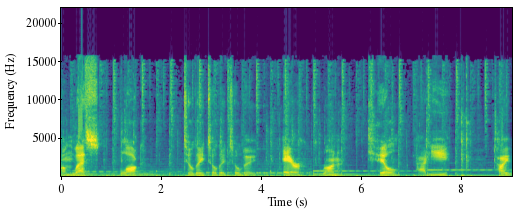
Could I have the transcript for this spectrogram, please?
unless block tilde tilde tilde air run kill at e type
